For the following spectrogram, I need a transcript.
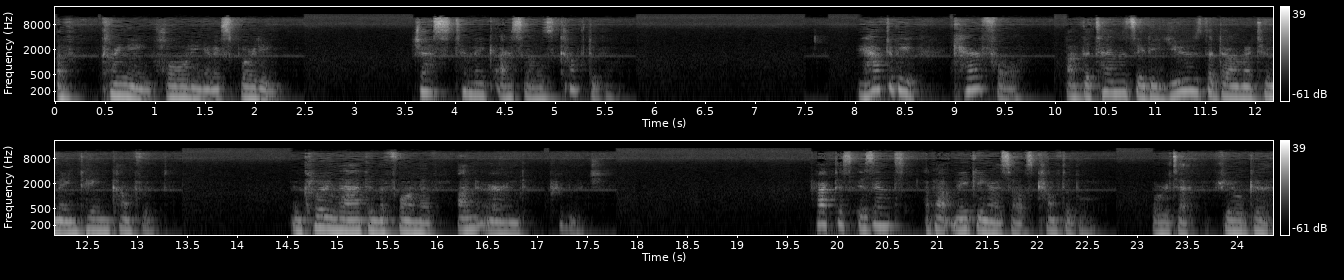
of clinging, holding, and exploiting just to make ourselves comfortable. We have to be careful of the tendency to use the Dharma to maintain comfort, including that in the form of unearned privilege. Practice isn't about making ourselves comfortable or to feel good.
